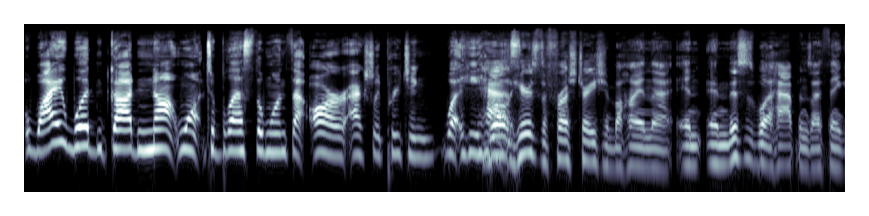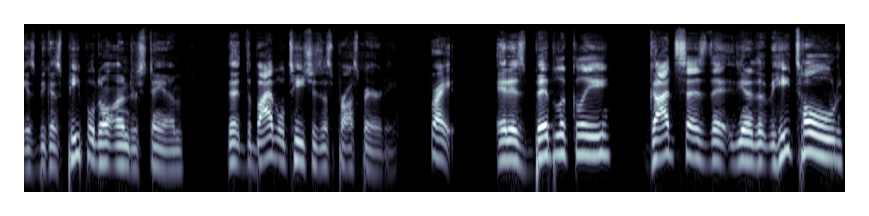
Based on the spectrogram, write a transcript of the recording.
why would God not want to bless the ones that are actually preaching what he has? Well, here's the frustration behind that, and and this is what happens. I think is because people don't understand that the Bible teaches us prosperity. right. It is biblically. God says that you know that He told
